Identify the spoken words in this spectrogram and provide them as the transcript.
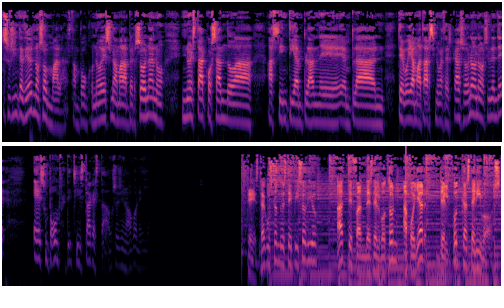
sus intenciones no son malas tampoco. No es una mala persona, no, no está acosando a, a Cynthia en plan de, en plan, te voy a matar si no me haces caso. No, no, simplemente es un poco un fetichista que está obsesionado con ella. ¿Te está gustando este episodio? Hazte fan desde el botón apoyar del podcast de Nivos.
